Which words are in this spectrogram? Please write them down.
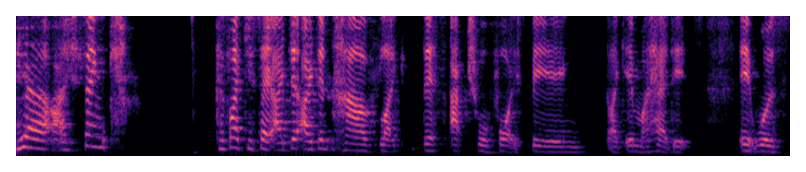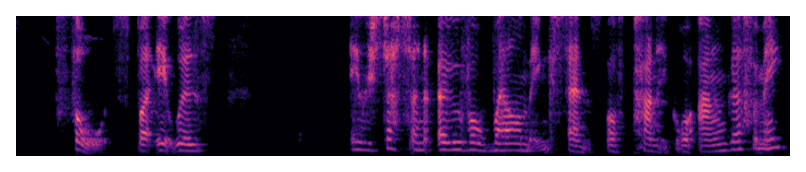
Yeah i think because like you say i did i didn't have like this actual voice being like in my head. It's it was thoughts but it was it was just an overwhelming sense of panic or anger for me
